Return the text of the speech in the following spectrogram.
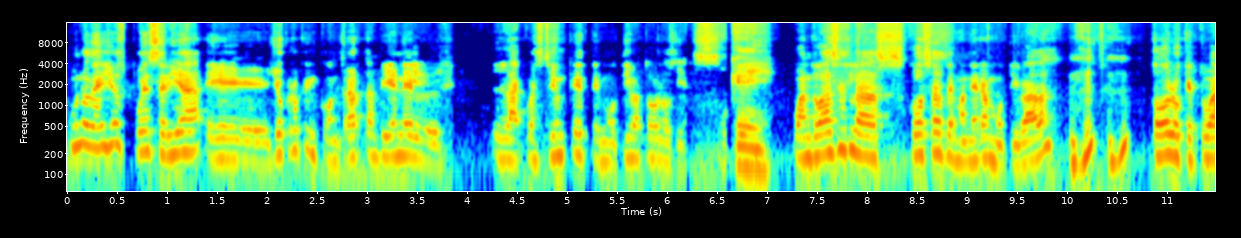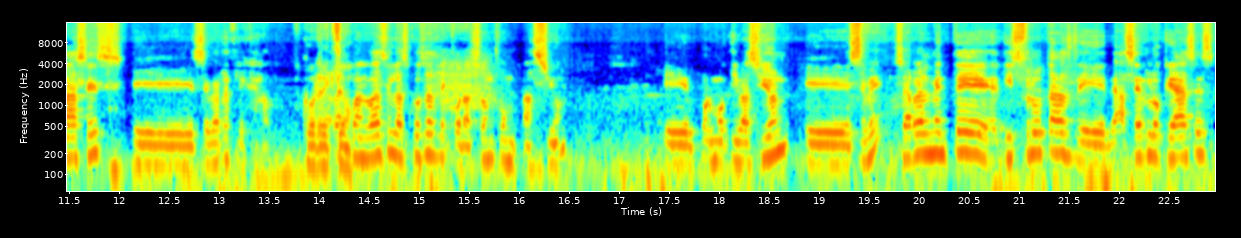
uno de ellos pues sería, eh, yo creo que encontrar también el, la cuestión que te motiva todos los días. Ok. Cuando haces las cosas de manera motivada, todo lo que tú haces eh, se ve reflejado. Correcto. Cuando haces las cosas de corazón con pasión, eh, por motivación, eh, se ve. O sea, realmente disfrutas de, hacer lo que haces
